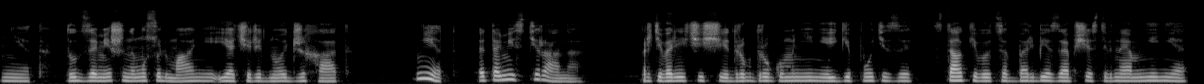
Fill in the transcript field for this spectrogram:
Нет, тут замешаны мусульмане и очередной джихад. Нет, это месть тирана. Противоречащие друг другу мнения и гипотезы сталкиваются в борьбе за общественное мнение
